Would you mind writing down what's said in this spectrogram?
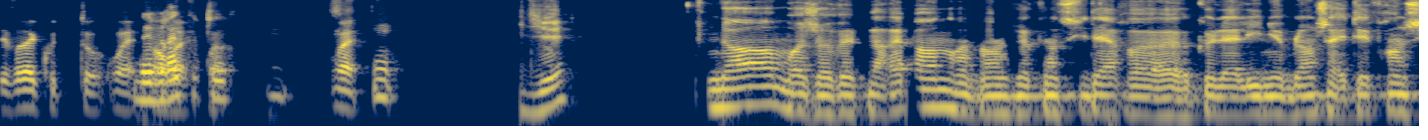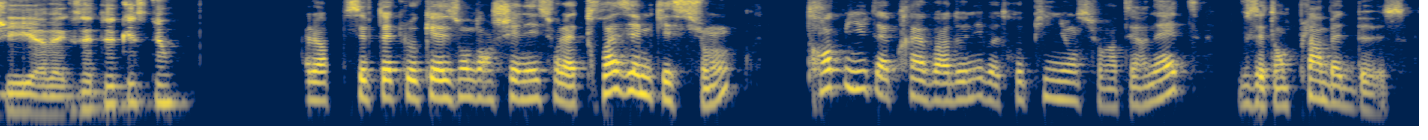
des, vrais couteaux, ouais. Des vrais couteaux. Ouais. Mm. Didier? Non, moi je ne vais pas répondre. Bon, je considère euh, que la ligne blanche a été franchie avec cette question. Alors, c'est peut-être l'occasion d'enchaîner sur la troisième question. 30 minutes après avoir donné votre opinion sur Internet, vous êtes en plein bad buzz.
